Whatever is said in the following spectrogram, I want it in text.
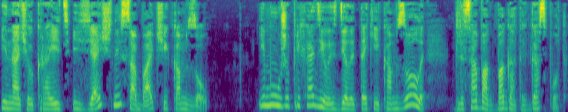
и начал кроить изящный собачий камзол. Ему уже приходилось делать такие камзолы для собак богатых господ.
